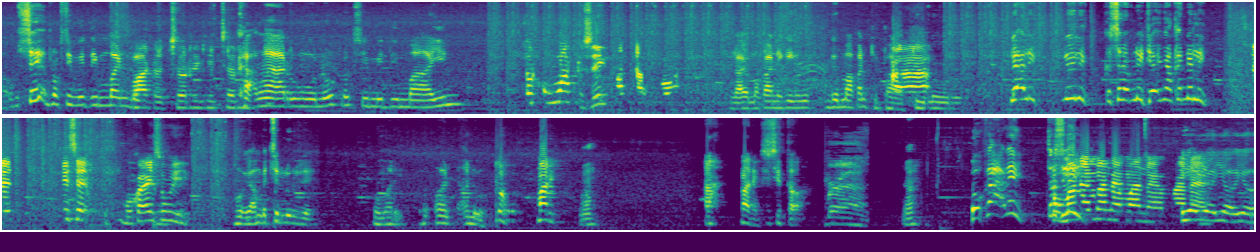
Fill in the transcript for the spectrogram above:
Mau sih proximity. Bro. Waduh, cur iki cur. Gak ngaruh ngono proximity mine. Cur, waduh sih, waduh. Lah makan iki makan dibagi Ah. luru. Lihat li, li, li, keserap li, dia nyakin li. Ini sih, buka suwi. Oh, yang celur deh. Oh, mari. Oh, anu. Loh, mari. Hah? Mari, sisi toh. Hah? Oh, kak li, terus Oh, mana, mana, mana, mana. Iya, iya, iya, iya.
